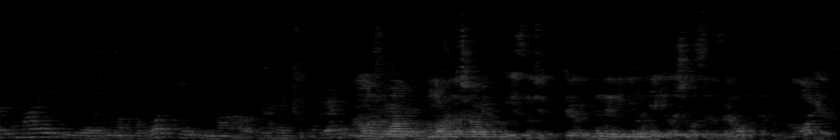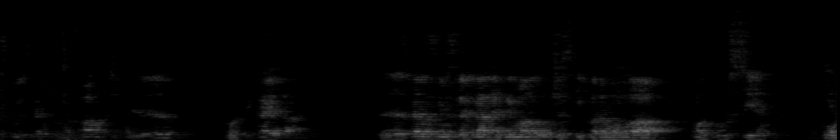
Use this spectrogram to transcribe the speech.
немає, і нема проводки, нема гарячої води, нема Можу вам можу лише вам відповісти. Значить, е, єдине відділення, яке лишилося без ремонту, це термінологія, в зв'язку з тим, що названо е, протікає так. Е, Сервісна міська лікарня приймала участь і перемогла в конкурсі по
